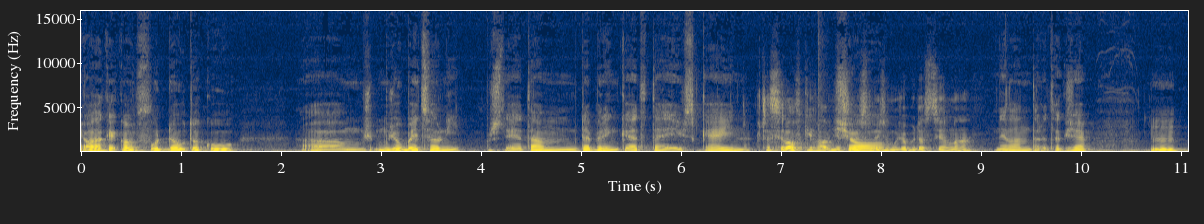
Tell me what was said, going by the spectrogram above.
Jo, tak jako furt do útoku uh, můžou být silný. Prostě je tam Debrinket, Taves, Kane, Přesilovky hlavně, si Shaw. myslím, že můžou být dost silné. Nylander, takže hm,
